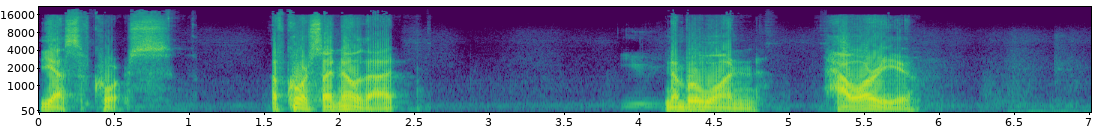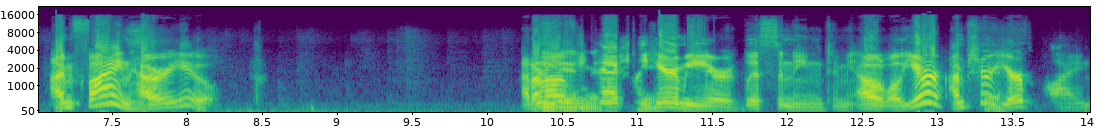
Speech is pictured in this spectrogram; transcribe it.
Yes, of course. Of course, I know that. You Number one, how are you? I'm fine. How are you? I don't He know if you can actually hear me or listening to me. Oh well, you're. I'm sure Yeah. you're fine.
